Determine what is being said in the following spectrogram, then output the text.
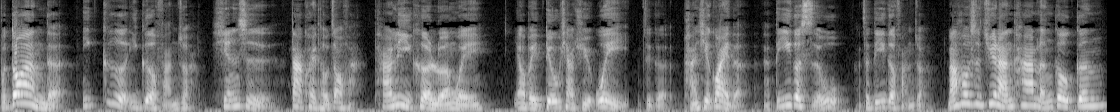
不断的一个一个反转，先是大块头造反，他立刻沦为要被丢下去喂这个螃蟹怪的。啊，第一个食物，这第一个反转，然后是居然他能够跟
